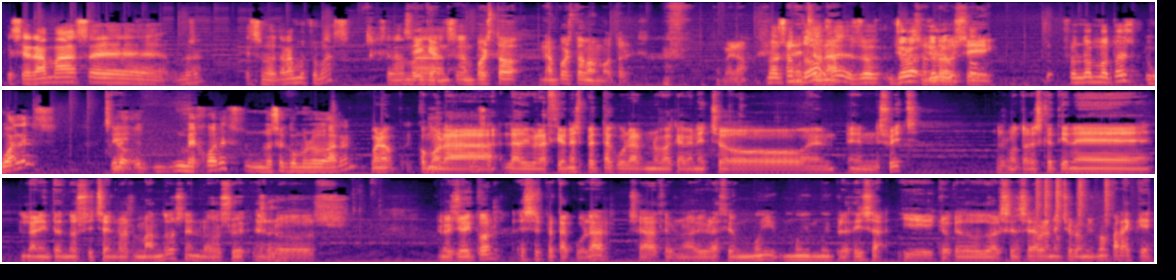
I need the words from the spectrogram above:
que será más. eh, no sé, que se notará mucho más. Será Sí, que han, más. han puesto, han puesto más motores. Hombre, no. son dos, una- ¿eh? Yo, lo- Son yo lo he visto. sí. Son dos motores iguales, Sí. pero mejores, no sé cómo lo harán. Bueno, como la, no sé. la vibración espectacular nueva que habían hecho en, en Switch. Los motores que tiene la Nintendo Switch en los mandos, en los, en Sí. los, en los Joy-Con, es espectacular. O sea, hace una vibración muy, muy, muy precisa. Y creo que DualSense habrán hecho lo mismo para que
